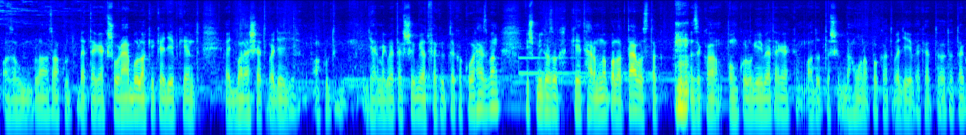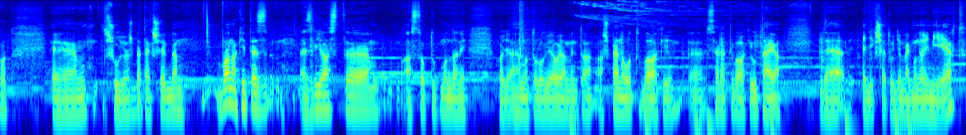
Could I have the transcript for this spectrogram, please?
azokból az akut betegek sorából, akik egyébként egy baleset vagy egy akut gyermekbetegség miatt feküdtek a kórházban, és míg azok két-három nap alatt távoztak, ezek a onkológiai betegek adott esetben hónapokat vagy éveket töltöttek ott súlyos betegségben. Van, akit ez, ez riaszt, azt szoktuk mondani, hogy a hematológia olyan, mint a, a spenót, valaki szereti, valaki utálja, de egyik se tudja megmondani, hogy miért.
